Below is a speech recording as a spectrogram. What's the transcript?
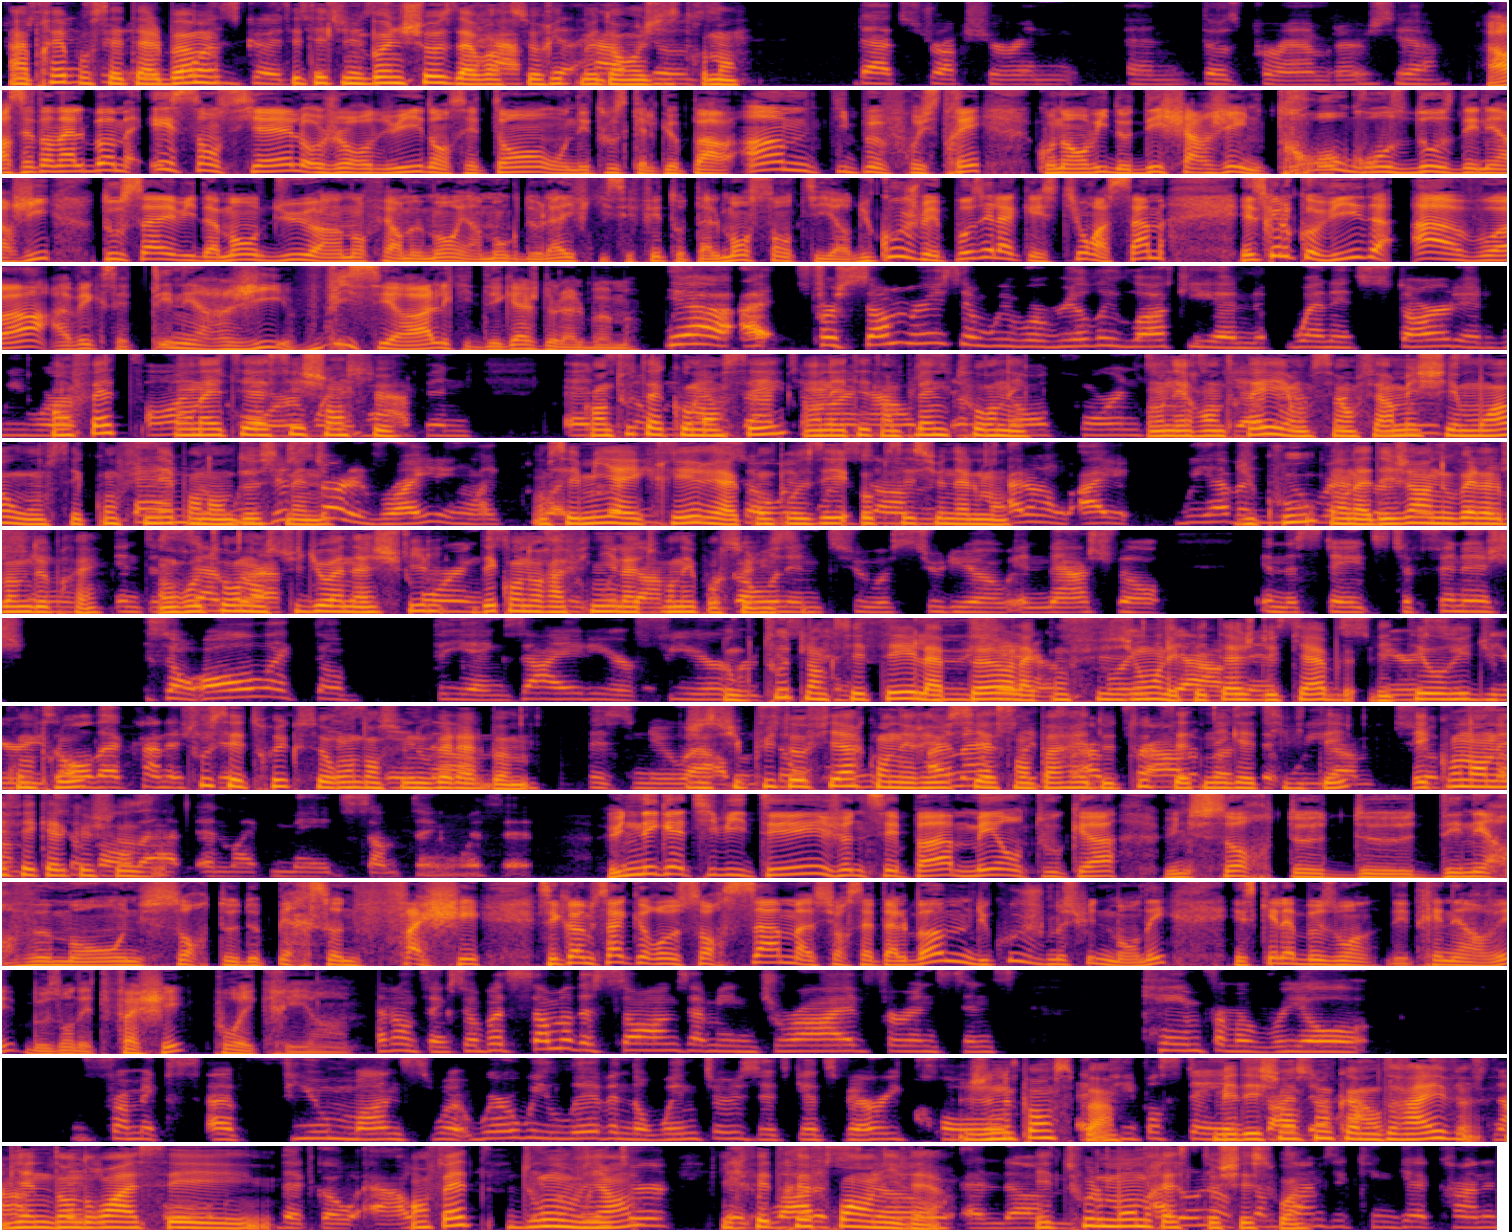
Après, pour cet album, c'était une bonne chose d'avoir ce rythme d'enregistrement. That structure and and those parameters. Yeah. Alors c'est un album essentiel aujourd'hui dans ces temps où on est tous quelque part un petit peu frustrés, qu'on a envie de décharger une trop grosse dose d'énergie. Tout ça évidemment dû à un enfermement et un manque de life qui s'est fait totalement sentir. Du coup je vais poser la question à Sam, est-ce que le Covid a à voir avec cette énergie viscérale qui dégage de l'album? Yeah, I, for some reason we were really lucky and when it started we were En fait, on a été assez chanceux. Quand tout a commencé, on était en pleine tournée. On est rentré et on s'est enfermé chez moi où on s'est confiné pendant deux semaines. On s'est mis à écrire et à composer um, obsessionnellement. Du coup, on a déjà un nouvel album de in On retourne en studio à Nashville dès qu'on aura fini la We, tournée um, pour celui-ci. Donc toute l'anxiété, la peur, la confusion, les pétages de câbles, les théories du complot, tous ces trucs seront dans ce nouvel album. Je suis plutôt fière qu'on ait réussi à s'emparer de toute cette négativité um, et qu'on en ait fait quelque chose. Une négativité, je ne sais pas, mais en tout cas, une sorte de d'énervement, une sorte de personne fâchée. C'est comme ça que ressort Sam sur cet album. Du coup, je me suis demandé, est-ce qu'elle a besoin d'être énervée, besoin d'être fâchée pour écrire? I don't think so, but some of the songs, I mean, Drive, for instance, came from a real je ne pense pas. Mais des chansons comme Drive viennent d'endroits assez... En fait, d'où on vient, il fait très froid en hiver et um, tout le monde reste chez soi.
